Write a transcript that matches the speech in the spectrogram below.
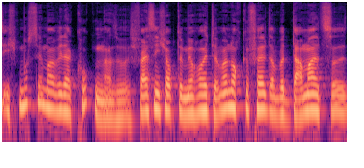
ich muss den mal wieder gucken. Also ich weiß nicht, ob der mir heute immer noch gefällt, aber damals äh,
